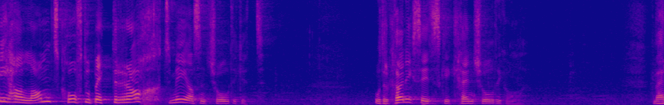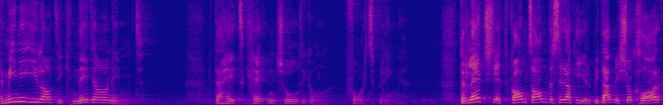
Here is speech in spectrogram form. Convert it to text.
ich habe Land gekauft und betracht mich als entschuldigt. Und der König sagt, es gibt keine Entschuldigung. Wer meine Einladung nicht annimmt, der hat keine Entschuldigung vorzubringen. Der Letzte hat ganz anders reagiert. Bei dem war schon klar,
